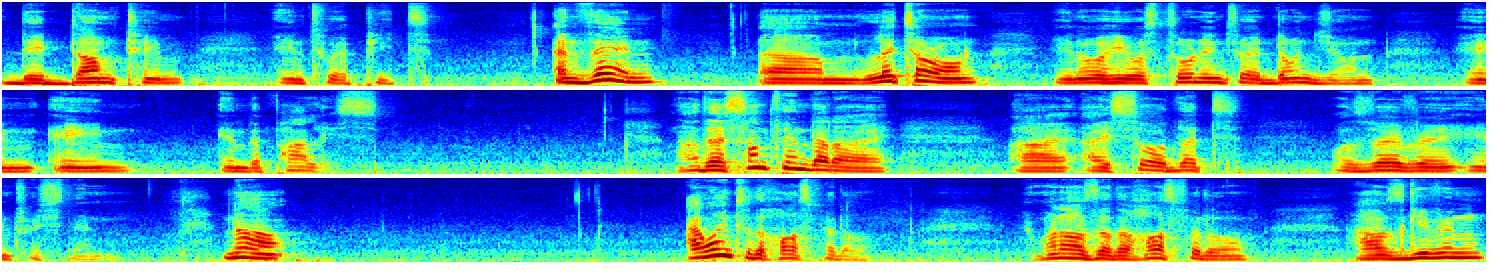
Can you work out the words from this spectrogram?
They dumped him into a pit. And then um, later on, you know, he was thrown into a dungeon in, in, in the palace. Now, there's something that I, I, I saw that was very, very interesting. Now, I went to the hospital. When I was at the hospital, I was given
